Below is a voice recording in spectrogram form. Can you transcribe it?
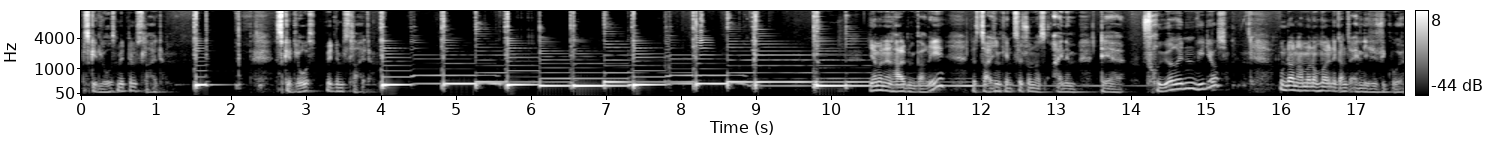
Es geht los mit dem Slide. Es geht los mit dem Slide. Hier haben wir einen halben Barré. Das Zeichen kennst du schon aus einem der früheren Videos. Und dann haben wir nochmal eine ganz ähnliche Figur.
